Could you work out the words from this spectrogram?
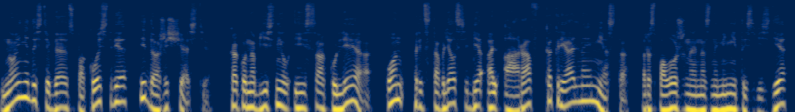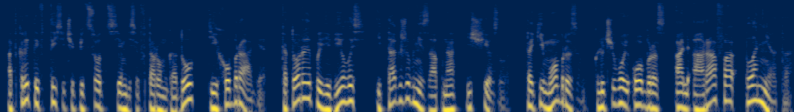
но и не достигают спокойствия и даже счастья. Как он объяснил Исааку Леа, он представлял себе Аль-Аараф как реальное место, расположенное на знаменитой звезде, открытой в 1572 году Тихо-Браге, которая появилась и также внезапно исчезла. Таким образом, ключевой образ Аль-Арафа – планета,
